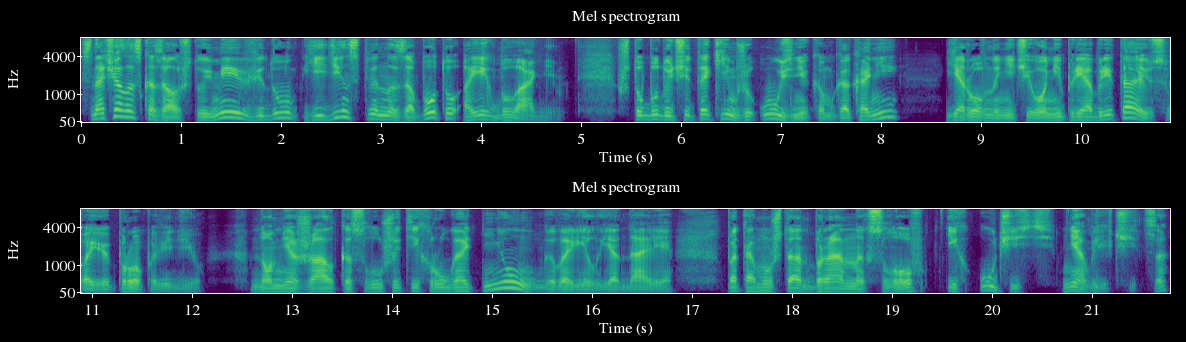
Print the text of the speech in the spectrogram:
Сначала сказал, что имею в виду единственно заботу о их благе, что, будучи таким же узником, как они, я ровно ничего не приобретаю своей проповедью, но мне жалко слушать их руготню, — говорил я далее, — потому что от бранных слов их участь не облегчится,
